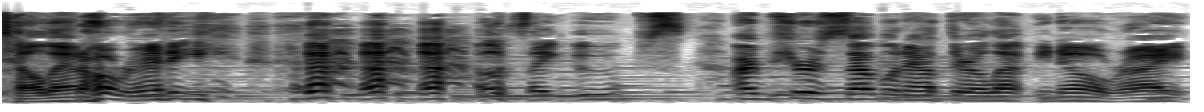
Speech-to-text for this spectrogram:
tell that already? I was like, oops. I'm sure someone out there will let me know, right?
